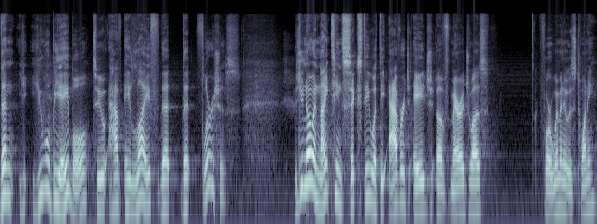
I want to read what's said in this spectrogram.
then y- you will be able to have a life that, that flourishes. Did you know in 1960 what the average age of marriage was? For women, it was 20.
